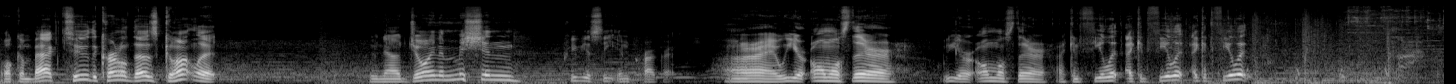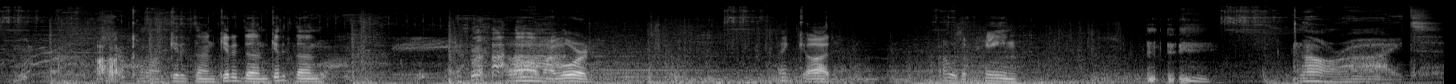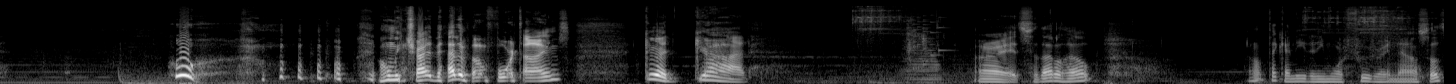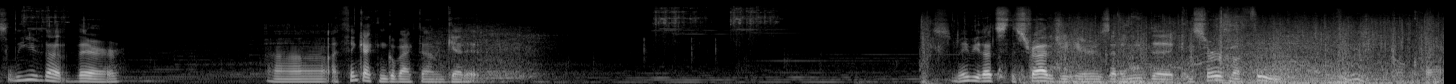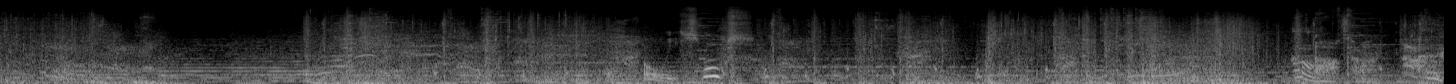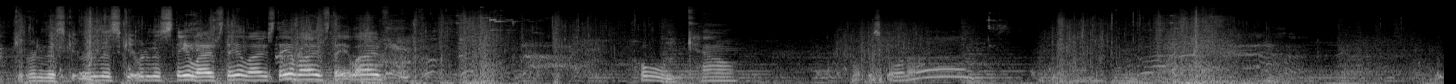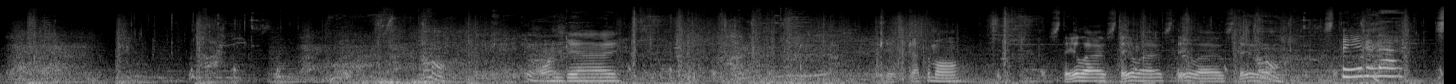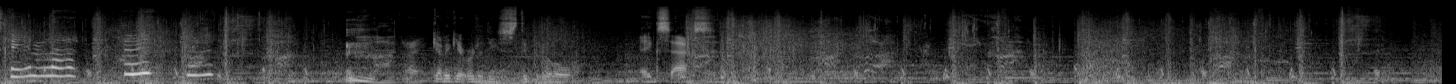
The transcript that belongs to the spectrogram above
Welcome back to the Colonel Does Gauntlet. We now join a mission previously in progress. Alright, we are almost there. We are almost there. I can feel it. I can feel it. I can feel it. Oh, come on. Get it done. Get it done. Get it done. Oh, my lord. Thank God. That was a pain. Alright. Whew. Only tried that about four times. Good God. Alright, so that'll help. I don't think I need any more food right now, so let's leave that there. Uh, I think I can go back down and get it. So maybe that's the strategy here, is that I need to conserve my food. Get rid of this, get rid of this, get rid of this. Stay alive, stay alive, stay alive, stay alive. Holy cow. What is going on? Okay, one guy. Okay, got them all. Stay alive, stay alive, stay alive, stay alive. Staying alive, staying alive. Alright, gotta get rid of these stupid little egg sacks.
